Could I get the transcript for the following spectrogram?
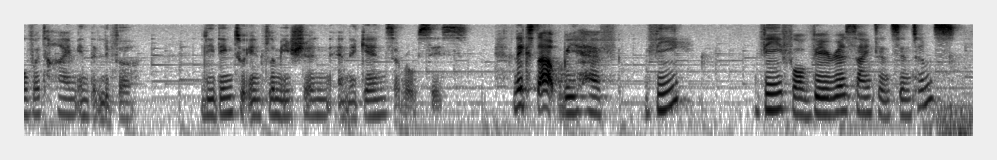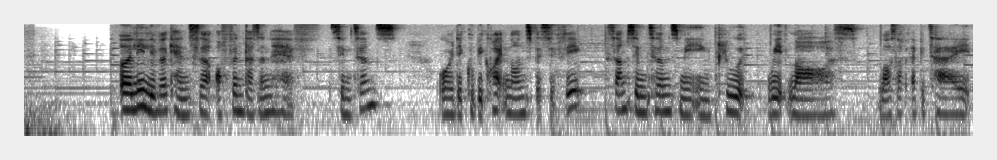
over time in the liver, leading to inflammation and again cirrhosis. Next up, we have V, V for various signs and symptoms. Early liver cancer often doesn't have symptoms or they could be quite non-specific. Some symptoms may include weight loss, loss of appetite,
